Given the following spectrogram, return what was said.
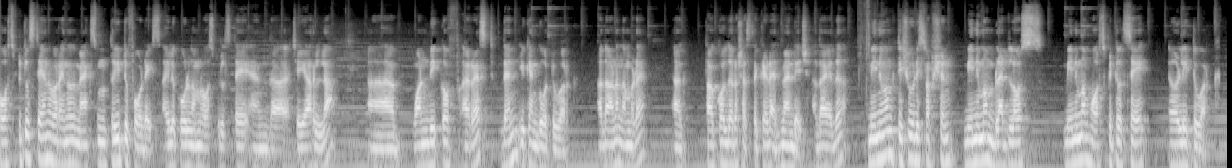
ഹോസ്പിറ്റൽ സ്റ്റേ എന്ന് പറയുന്നത് maximum three to four days അതിൽ കൂടുതൽ നമ്മൾ ഹോസ്പിറ്റൽ സ്റ്റേ എന്താ ചെയ്യാറില്ല. One week of rest then you can go to work അതാണ് നമ്മുടെ താക്കോൽദര ശസ്ത്രക്രിയയുടെ അഡ്വാന്റേജ് അതായത് minimum tissue disruption minimum blood loss minimum hospital stay early to work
